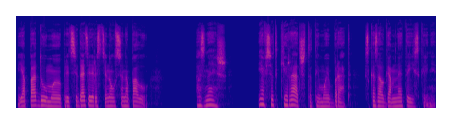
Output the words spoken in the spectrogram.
«Я подумаю», — председатель растянулся на полу. «А знаешь, я все-таки рад, что ты мой брат», — сказал Гамнета искренне.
